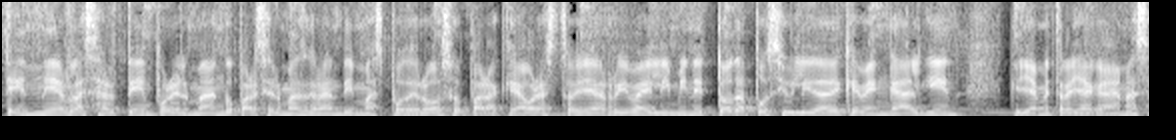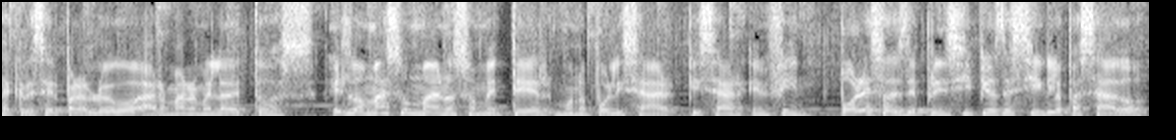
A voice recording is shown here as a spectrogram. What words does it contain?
tener la sartén por el mango para ser más grande y más poderoso, para que ahora estoy arriba elimine toda posibilidad de que venga alguien que ya me traía ganas a crecer para luego armármela de tos. Es lo más humano someter, monopolizar, pisar, en fin. Por eso desde principios del siglo pasado,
